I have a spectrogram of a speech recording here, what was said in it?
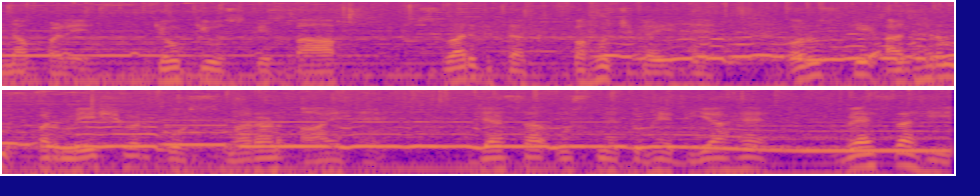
न पड़े, क्योंकि उसके पाप स्वर्ग तक पहुँच गए हैं और उसके अधर्म परमेश्वर को स्मरण आए हैं। जैसा उसने तुम्हें दिया है, वैसा ही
